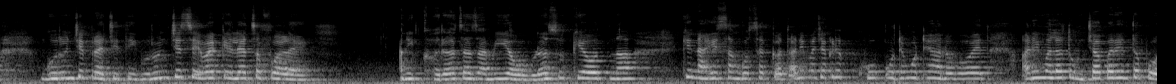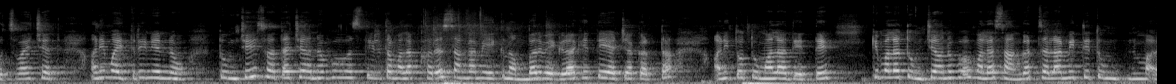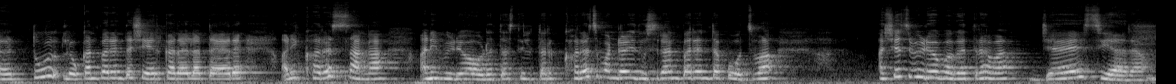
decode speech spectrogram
गुरूंची प्रचिती गुरूंची सेवा केल्याचं फळ आहे. आणि खरंच आज आम्ही एवढं सुखी आहोत ना की नाही सांगू शकत. आणि माझ्याकडे खूप मोठे मोठे अनुभव आहेत आणि मला तुमच्यापर्यंत पोचवायचे आहेत. आणि मैत्रिणींनो तुमचेही स्वतःचे अनुभव असतील तर मला खरंच सांगा मी एक नंबर वेगळा घेते याच्याकरता. आणि तो तुम्हाला देते की मला तुमचे अनुभव मला सांगत चला. मी ते तुम तू लोकांपर्यंत शेअर करायला तयार आहे. आणि खरंच सांगा आणि व्हिडिओ आवडत असतील तर खरंच मंडळी दुसऱ्यांपर्यंत पोचवा असेच व्हिडिओ बघत राहा. जय सियाराम.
